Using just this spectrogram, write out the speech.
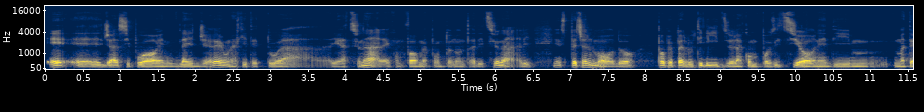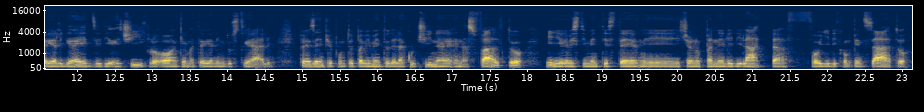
e eh, già si può leggere un'architettura irrazionale, con forme appunto non tradizionali, in special modo proprio per l'utilizzo e la composizione di mm, materiali grezzi, di riciclo o anche materiali industriali. Per esempio appunto il pavimento della cucina era in asfalto, i rivestimenti esterni c'erano pannelli di latta, fogli di compensato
